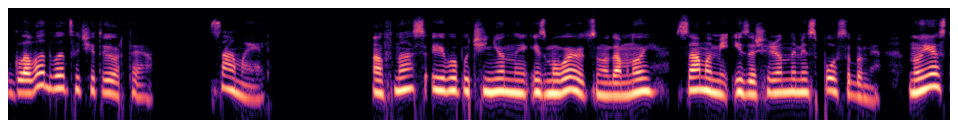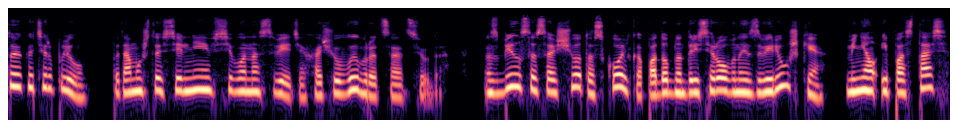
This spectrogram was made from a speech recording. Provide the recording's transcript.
Глава 24. Самаэль. Афнас и его подчиненные измываются надо мной самыми изощренными способами, но я стойко терплю, потому что сильнее всего на свете хочу выбраться отсюда. Сбился со счета, сколько, подобно дрессированной зверюшке, менял ипостась,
